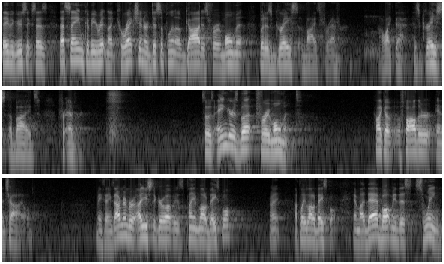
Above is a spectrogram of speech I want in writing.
David Guzik says that same could be written like correction or discipline of God is for a moment, but his grace abides forever. I like that. His grace abides forever. So his anger is but for a moment, like a, a father and a child many things. I remember I used to grow up, was playing a lot of baseball, right? I played a lot of baseball. And my dad bought me this swing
